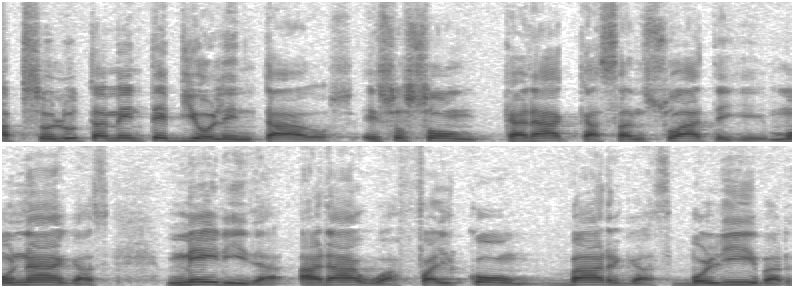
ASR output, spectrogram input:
absolutamente violentados. Esos son Caracas, Anzuategui, Monagas, Mérida, Aragua, Falcón, Vargas, Bolívar,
